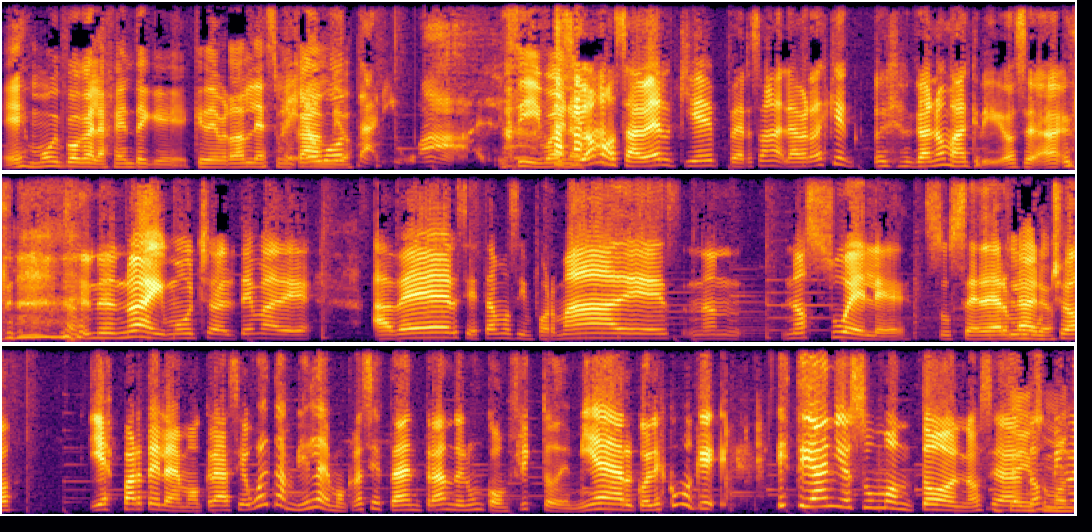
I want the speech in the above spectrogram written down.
es muy poca la gente que, que de verdad le hace un cambio. Sí, bueno. Si vamos a ver qué persona, la verdad es que eh, ganó Macri, o sea, no, no hay mucho el tema de a ver si estamos informados, no, no suele suceder Claro. mucho. Y es parte de la democracia. Igual también la democracia está entrando en un conflicto de miércoles. Como que este año es un montón. O sea, Este año es un montón.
